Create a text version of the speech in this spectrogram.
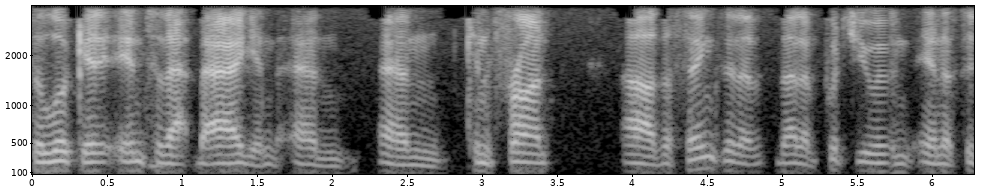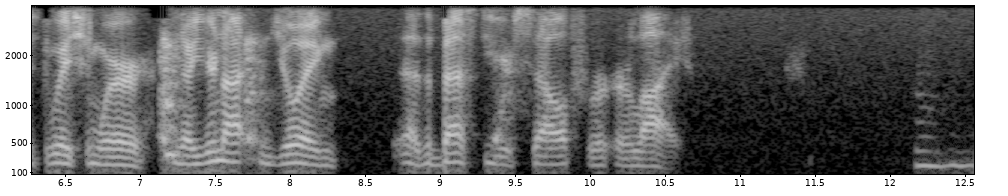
to look at, into that bag and and and confront uh, the things that have that have put you in, in a situation where you know you're not enjoying uh, the best of yourself or, or life. Mm-hmm.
